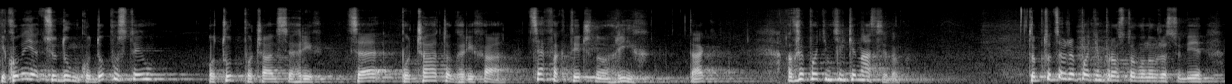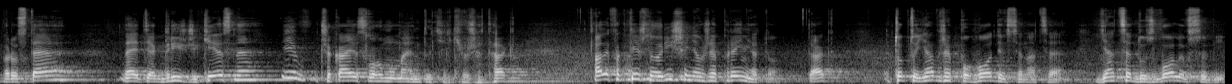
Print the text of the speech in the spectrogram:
І коли я цю думку допустив, отут почався гріх. Це початок гріха. Це фактично гріх. Так? А вже потім тільки наслідок. Тобто це вже потім просто воно вже собі росте, знаєте, як дріжджі кисне і чекає свого моменту тільки вже. так? Але фактично рішення вже прийнято. так? Тобто я вже погодився на це, я це дозволив собі.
